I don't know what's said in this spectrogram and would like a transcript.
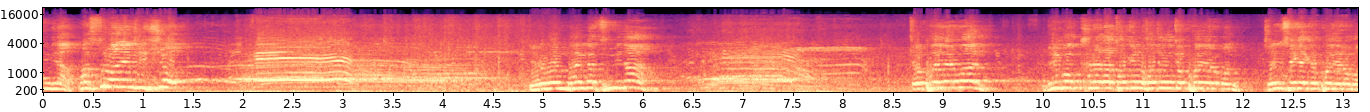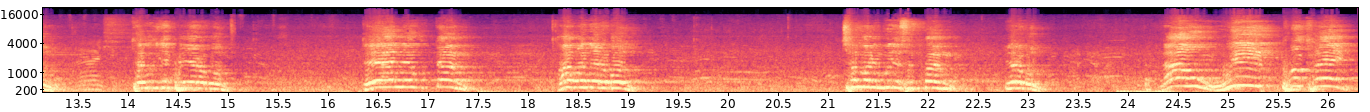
입니다. 박수로 환영해 주십시오. 여러분 반갑습니다. 교포 여러분, 미국, 카나다, 독일, 호주 교포 여러분, 전 세계 교포 여러분, 태국 집회 여러분, 대한민국당 당원 여러분, 천만인 무대 석방 여러분, now we proclaim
